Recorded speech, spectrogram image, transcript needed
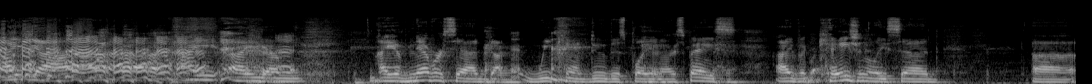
I, yeah, I, I, um, I have never said that we can't do this play in our space. I've occasionally said, uh,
